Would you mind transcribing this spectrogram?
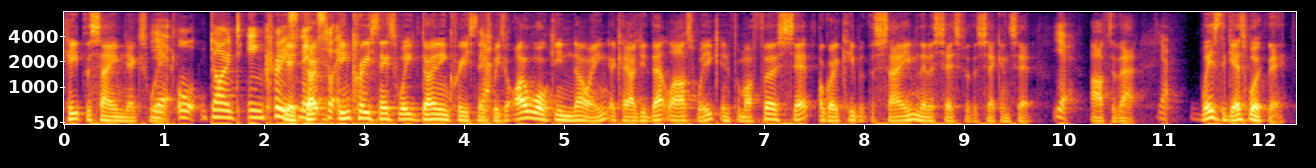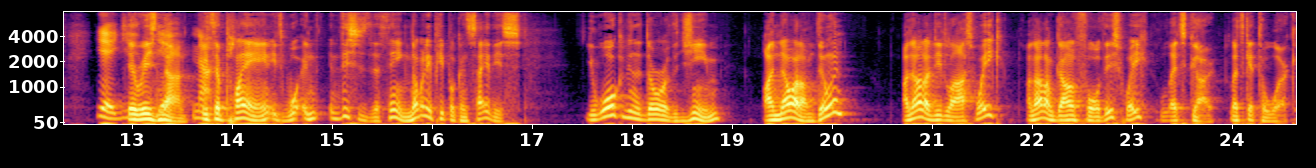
Keep the same next week. yeah, or don't increase Yeah, next don't week. increase next week. Don't increase next Yeah. week. So I walk in knowing, okay, I did that last week, and for my first set, I've got to keep it the same, then assess for the second set yeah, after that. yeah, Where's the guesswork there? yeah. You, There is yeah, none. It's a plan. It's and, and this is the thing. Not many people can say this. You're walking in the door of the gym. I know what I'm doing. I know what I did last week. I know what I'm going for this week. Let's go. Let's get to work.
